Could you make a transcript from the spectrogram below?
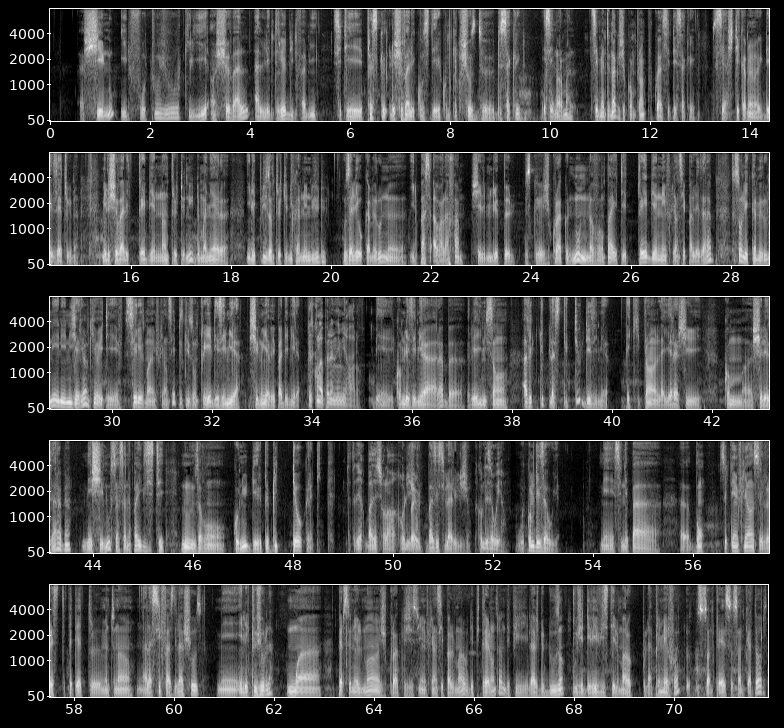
chez nous, il faut toujours qu'il y ait un cheval à l'intérieur d'une famille. c'était presque, le cheval est considéré comme quelque chose de, sacré. Et c'est normal. C'est maintenant que je comprends pourquoi c'était sacré. C'est acheté quand même avec des êtres humains. Mais le cheval est très bien entretenu de manière, euh, il est plus entretenu qu'un individu. Vous allez au Cameroun, euh, il passe avant la femme chez les milieux Peul. Parce que je crois que nous, nous n'avons pas été très bien influencés par les Arabes. Ce sont les Camerounais et les Nigérians qui ont été sérieusement influencés puisqu'ils ont créé des Émirats. Chez nous, il n'y avait pas d'Émirats. Qu'est-ce qu'on appelle un Émirat alors? Bien, Comme les Émirats arabes, euh, réunissant avec toute la structure des Émirats et qui prend la hiérarchie comme euh, chez les Arabes. Hein. Mais chez nous, ça, ça n'a pas existé. Nous, nous avons connu des républiques théocratiques. C'est-à-dire basées sur la religion Ba- Basées sur la religion. Comme des Aouïas. Oui, comme des Aouïas. Mais ce n'est pas... euh, bon, cette influence, elle reste peut-être euh, maintenant à la surface de la chose, mais elle est toujours là. Moi, personnellement, je crois que je suis influencé par le Maroc depuis très longtemps, depuis l'âge de 12 ans, où je devais visiter le Maroc pour la première fois, 73, 74.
